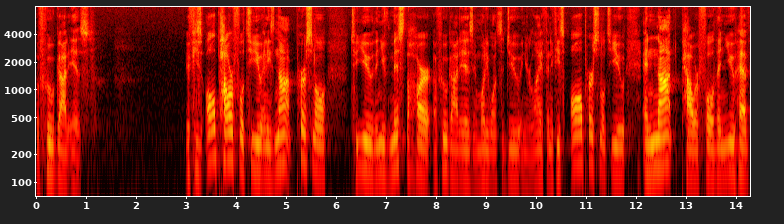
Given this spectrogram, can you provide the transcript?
of who God is. If He's all powerful to you and He's not personal to you, then you've missed the heart of who God is and what He wants to do in your life. And if He's all personal to you and not powerful, then you have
